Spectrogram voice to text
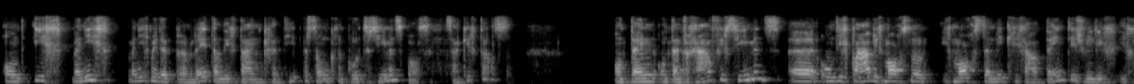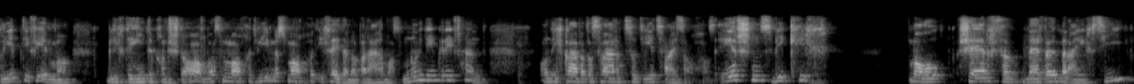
Und ich, wenn, ich, wenn ich mit jemandem rede und ich denke, die Person kann gut zu Siemens passen, dann sage ich das. Und dann, und dann verkaufe ich Siemens. Äh, und ich glaube, ich mache es nur, ich mache es dann wirklich authentisch, weil ich, ich liebe die Firma, weil ich dahinter kann stehen, was wir machen, wie wir es machen. Ich rede dann aber auch, was wir noch nicht im Griff haben. Und ich glaube, das wären so die zwei Sachen. Also erstens wirklich mal schärfen, wer wollen wir eigentlich sein,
